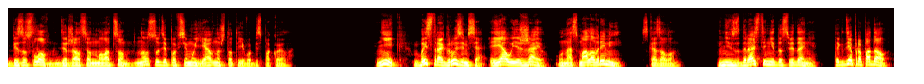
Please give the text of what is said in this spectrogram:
Безусловно, держался он молодцом, но, судя по всему, явно что-то его беспокоило. «Ник, быстро грузимся, и я уезжаю. У нас мало времени», — сказал он. «Ни здрасте, ни до свидания. Ты где пропадал?»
